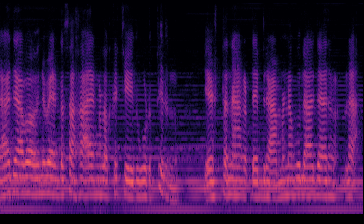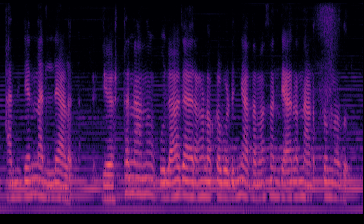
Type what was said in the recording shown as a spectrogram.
രാജാവ് അവന് വേണ്ട സഹായങ്ങളൊക്കെ ചെയ്തു കൊടുത്തിരുന്നു. ജ്യേഷ്ഠനാകട്ടെ ബ്രാഹ്മണ കുലാചാരങ്ങള അനുജൻ നല്ല ആൾ ജ്യേഷ്ഠനാണ് കുലാചാരങ്ങളൊക്കെ വെടിഞ്ഞ് അധമസഞ്ചാരം നടത്തുന്നത്.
